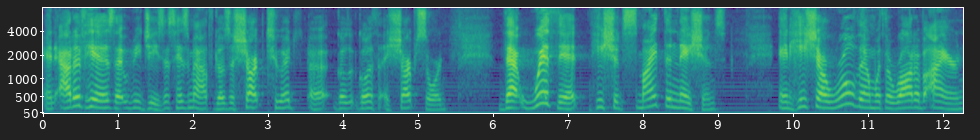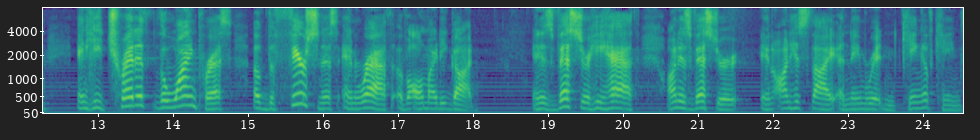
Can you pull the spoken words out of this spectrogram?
And out of his, that would be Jesus, his mouth goes a sharp two-edged, uh, goeth a sharp sword, that with it he should smite the nations, and he shall rule them with a rod of iron, and he treadeth the winepress of the fierceness and wrath of Almighty God. And his vesture he hath on his vesture and on his thigh a name written, King of Kings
